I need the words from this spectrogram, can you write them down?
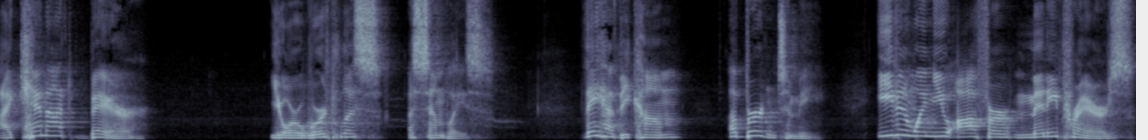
I cannot bear your worthless assemblies. They have become a burden to me. Even when you offer many prayers,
